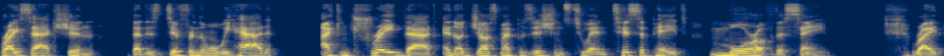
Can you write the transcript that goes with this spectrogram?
price action that is different than what we had i can trade that and adjust my positions to anticipate more of the same right?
